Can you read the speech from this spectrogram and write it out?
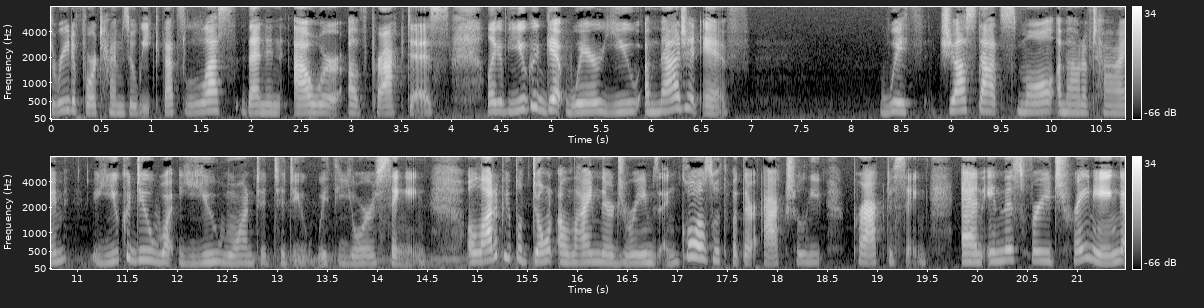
three to four times a week. That's less than an hour of practice. Like, if you could get where you imagine if with just that small amount of time, you could do what you wanted to do with your singing. A lot of people don't align their dreams and goals with what they're actually practicing. And in this free training,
